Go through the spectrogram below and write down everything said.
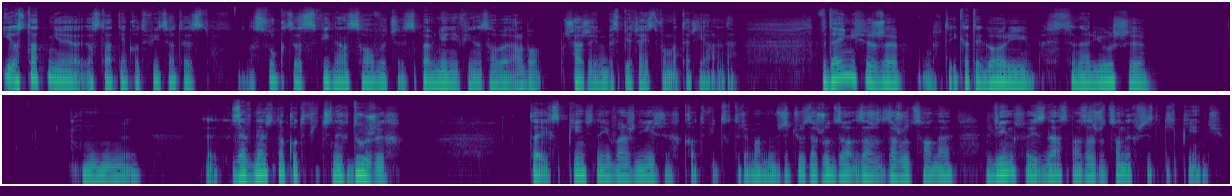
I ostatnie, ostatnia kotwica to jest sukces finansowy, czy spełnienie finansowe, albo szerzej bezpieczeństwo materialne. Wydaje mi się, że w tej kategorii scenariuszy mm, zewnętrzno-kotwicznych, dużych, to jest pięć najważniejszych kotwic, które mamy w życiu zarzuco, za, zarzucone. Większość z nas ma zarzuconych wszystkich pięć.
